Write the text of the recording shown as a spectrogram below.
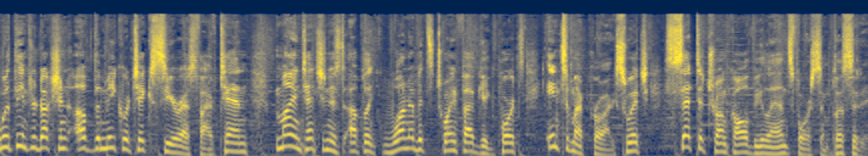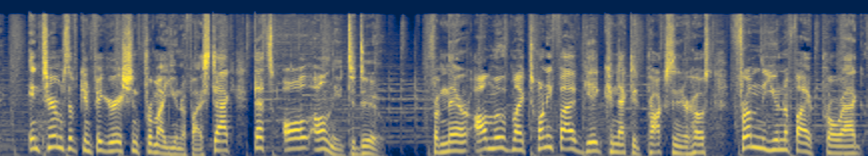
With the introduction of the MikroTik CRS510, my intention is to uplink one of its 25 gig ports into my ProAg switch, set to trunk all VLANs for simplicity. In terms of configuration for my UniFi stack, that's all I'll need to do. From there, I'll move my 25 gig connected Proxinator host from the UniFi ProAg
